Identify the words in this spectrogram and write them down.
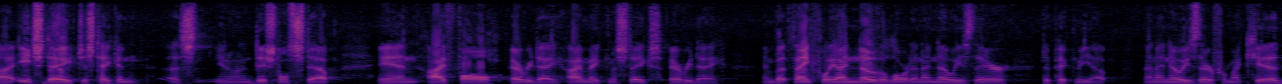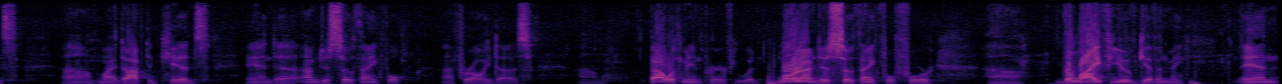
Uh, each day, just taking a, you know, an additional step, and I fall every day. I make mistakes every day. And, but thankfully, I know the Lord, and I know He's there to pick me up. And I know He's there for my kids, uh, my adopted kids, and uh, I'm just so thankful uh, for all He does. Um, bow with me in prayer, if you would. Lord, I'm just so thankful for uh, the life you have given me and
